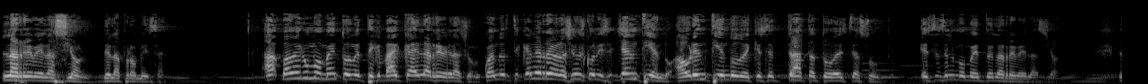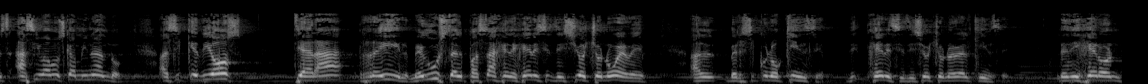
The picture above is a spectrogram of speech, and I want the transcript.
la revelación de la promesa. Ah, va a haber un momento donde te va a caer la revelación. Cuando te cae la revelación es cuando dices, ya entiendo, ahora entiendo de qué se trata todo este asunto. Ese es el momento de la revelación. Entonces, así vamos caminando. Así que Dios te hará reír. Me gusta el pasaje de Génesis 18, 9 al versículo 15. Génesis 18, 9 al 15. Le dijeron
